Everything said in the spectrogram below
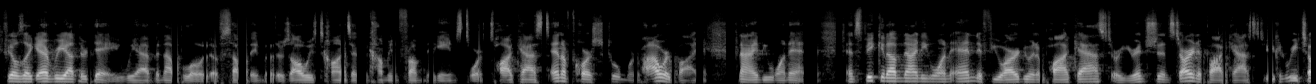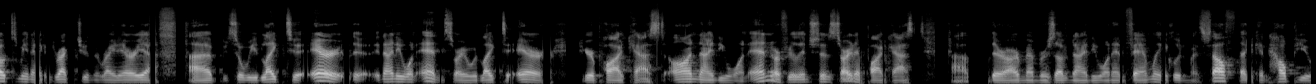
feels like every other day we have an upload of something, but there's always content coming from the Game Sports Podcast. And of course, whom we're powered by 91N. And speaking of 91N, if you are doing a podcast or you're interested in starting a podcast, you can reach out to me and I can direct you in the right area. Uh, so we'd like to air the 91N, sorry, would like to air your podcast on 91N, or if you're interested in starting a podcast, uh, there are members of 91N family, including myself, that can help you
